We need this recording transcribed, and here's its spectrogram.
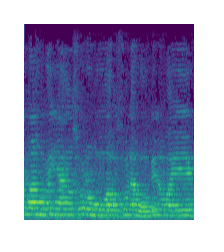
الله من ينصره ورسله بالغيب.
